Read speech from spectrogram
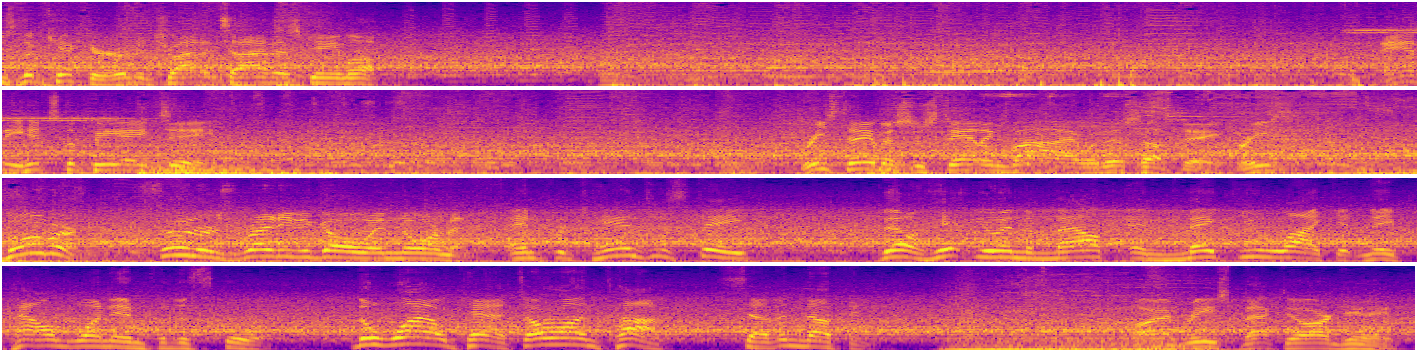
Comes the kicker to try to tie this game up. And he hits the PAT. Reese Davis is standing by with this update. Reese? Boomer, Sooners ready to go in Norman. And for Kansas State, they'll hit you in the mouth and make you like it, and they pound one in for the score. The Wildcats are on top, 7-0. All right, Reese, back to our game.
